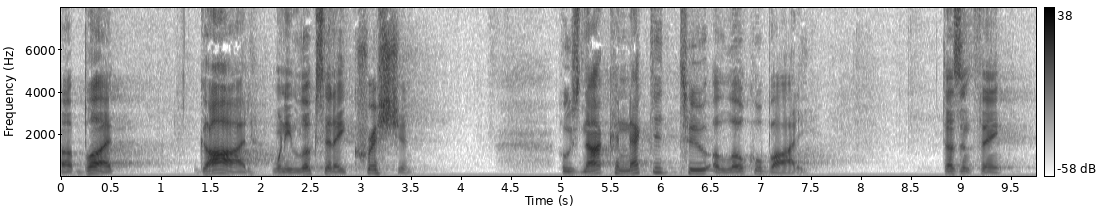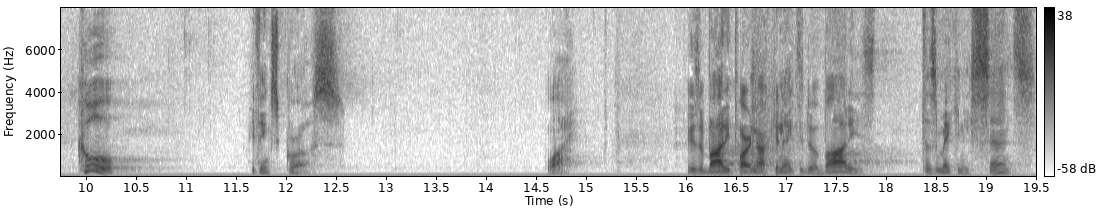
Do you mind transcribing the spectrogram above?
uh, but God, when he looks at a Christian who's not connected to a local body, doesn't think, cool. He thinks gross. Why? Because a body part not connected to a body doesn't make any sense.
